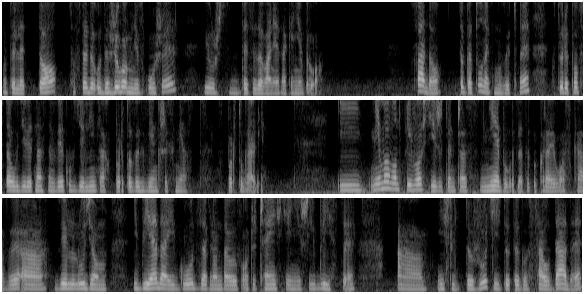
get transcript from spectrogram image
o tyle to, co wtedy uderzyło mnie w uszy, już zdecydowanie takie nie było. Fado to gatunek muzyczny, który powstał w XIX wieku w dzielnicach portowych większych miast w Portugalii. I nie ma wątpliwości, że ten czas nie był dla tego kraju łaskawy, a wielu ludziom i bieda, i głód zaglądały w oczy częściej niż ich bliscy. A jeśli dorzucić do tego saudade,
